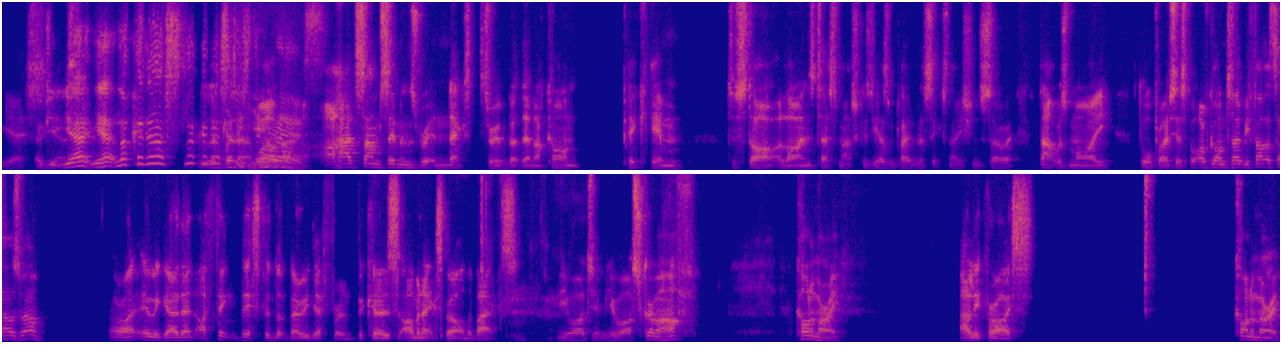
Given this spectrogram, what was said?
yes. Yes. yeah, yeah. Look at us. Look at Look us. at. Yeah. Well. I had Sam Simmonds written next to him, but then I can't pick him to start a Lions Test match because he hasn't played in the Six Nations. So uh, that was my thought process. But I've gone Toby Faletau as well. All right, here we go then. I think this could look very different because I'm an expert on the backs. You are, Jim. You are. Scrum half. Conor Murray. Ali Price. Conor Murray.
